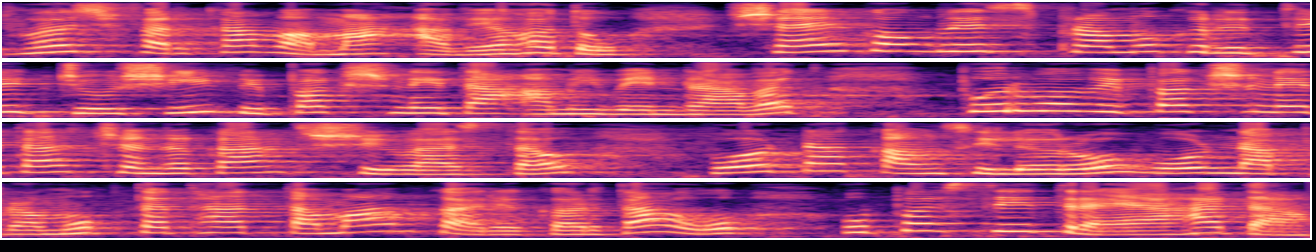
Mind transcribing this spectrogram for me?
ધ્વજ ફરકાવવામાં આવ્યો હતો. શહેર કોંગ્રેસ પ્રમુખ ઋત્વિક જોશી, વિપક્ષ નેતા અમીબેન રાવત પૂર્વ વિપક્ષ નેતા ચંદ્રકાંત શ્રીવાસ્તવ, વોર્ડના કાઉન્સિલરો, વોર્ડના પ્રમુખ તથા તમામ કાર્યકર્તાઓ ઉપસ્થિત રહ્યા હતા.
